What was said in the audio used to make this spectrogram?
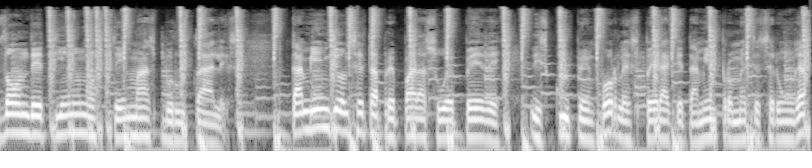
donde tiene unos temas brutales. También John Z prepara su EP de Disculpen por la espera, que también promete ser un gran.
